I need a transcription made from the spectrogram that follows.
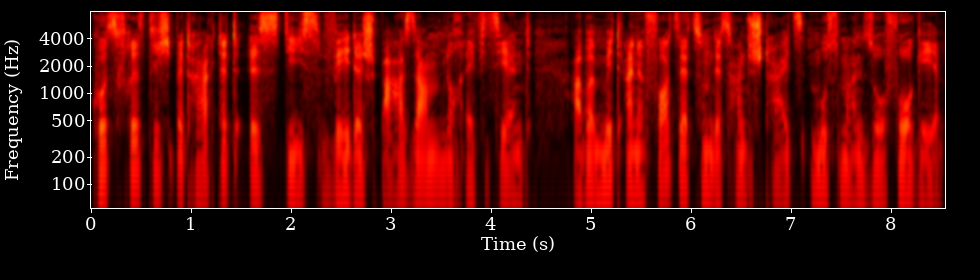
Kurzfristig betrachtet ist dies weder sparsam noch effizient, aber mit einer Fortsetzung des Handelsstreits muss man so vorgehen.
